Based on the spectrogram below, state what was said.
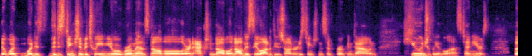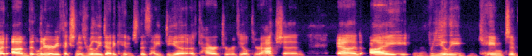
That what what is the distinction between you know a romance novel or an action novel, and obviously a lot of these genre distinctions have broken down hugely in the last ten years. But um, that literary fiction is really dedicated to this idea of character revealed through action, and I really came to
